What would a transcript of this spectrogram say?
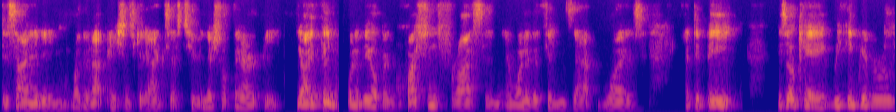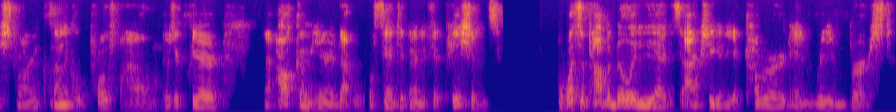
deciding whether or not patients get access to initial therapy. You know, I think one of the open questions for us and, and one of the things that was a debate is okay, we think we have a really strong clinical profile. There's a clear outcome here that will stand to benefit patients. But what's the probability that it's actually going to get covered and reimbursed?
